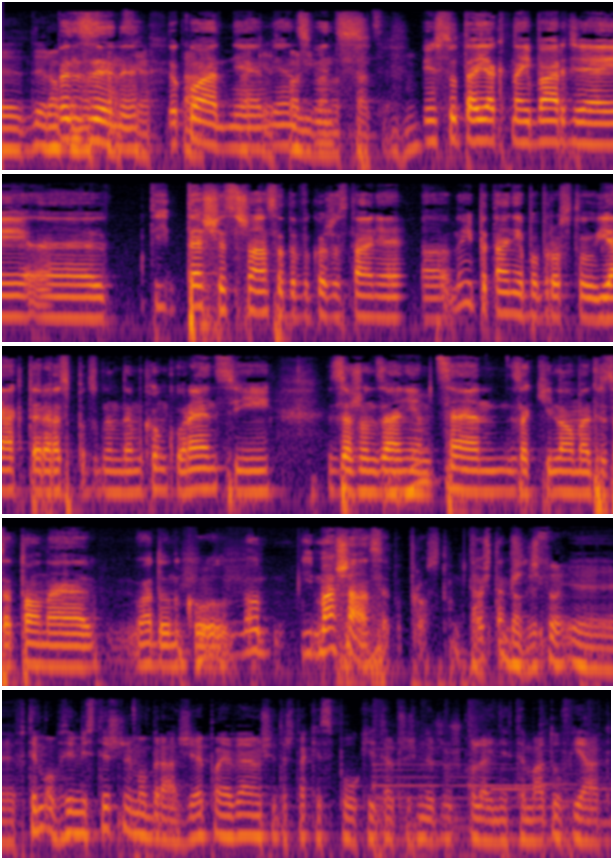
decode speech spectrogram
ropy Benzyny, tak, dokładnie, tak, więc, więc, mhm. więc tutaj jak najbardziej... E, też jest szansa do wykorzystania. No i pytanie po prostu, jak teraz pod względem konkurencji, zarządzaniem mhm. cen za kilometr, za tonę ładunku, no ma szansę po prostu. Coś tam Dobrze, słuchaj, y, w tym optymistycznym obrazie pojawiają się też takie spółki, teraz przejdźmy do już kolejnych tematów, jak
